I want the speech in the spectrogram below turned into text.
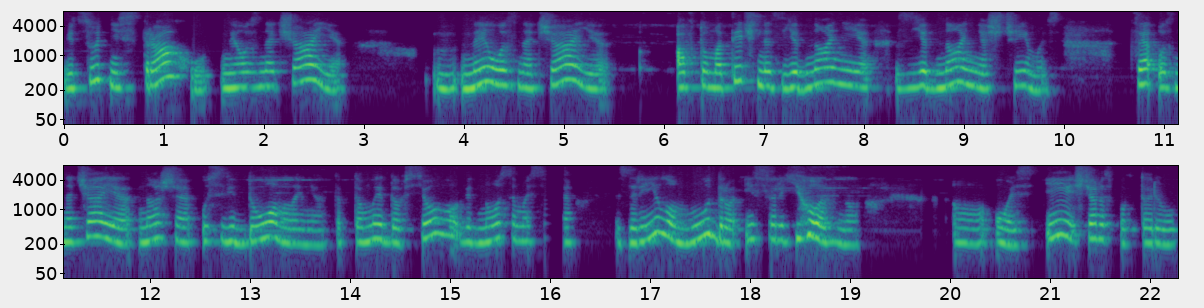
Відсутність страху не означає, не означає автоматичне з'єднання з чимось. Це означає наше усвідомлення, тобто ми до всього відносимося зріло, мудро і серйозно. Ось. І ще раз повторю:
